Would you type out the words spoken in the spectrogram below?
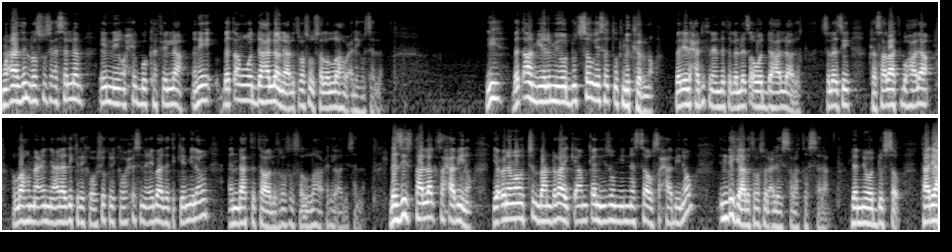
ሙዓዝን ረሱል ስ ሰለም እኒ ኡሕቡከ ፊላህ እኔ በጣም እወድሃለሁ ነው ያሉት ረሱል ስለ ላሁ ለ ወሰለም ይህ በጣም የሚወዱት ሰው የሰጡት ምክር ነው በሌላ ሐዲስ ላይ እንደተገለጸ እወድሃለሁ አሉት ስለዚህ ከሰላት በኋላ አላሁመ ዒኒ ዓላ ዚክሪከ ወሽክሪከ ወሕስን ዒባደቲክ የሚለውን እንዳትተዋሉት ረሱል ስለ ላሁ ለ ሰለም ለዚህ ታላቅ ሰሓቢ ነው የዑለማዎችን ባንዲራ የቅያም ቀን ይዞ የሚነሳው ሰሓቢ ነው እንዲህ ያሉት ረሱል ለ ሰላት ወሰላም ለሚወዱት ሰው ታዲያ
